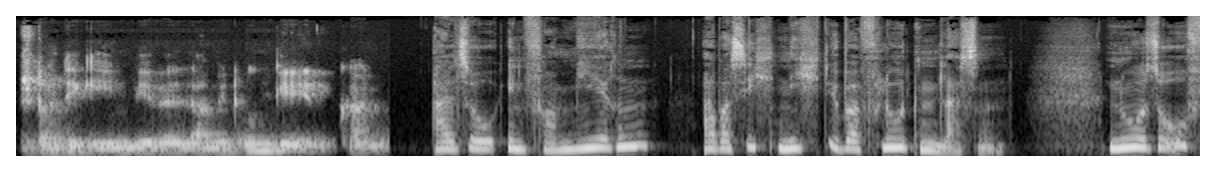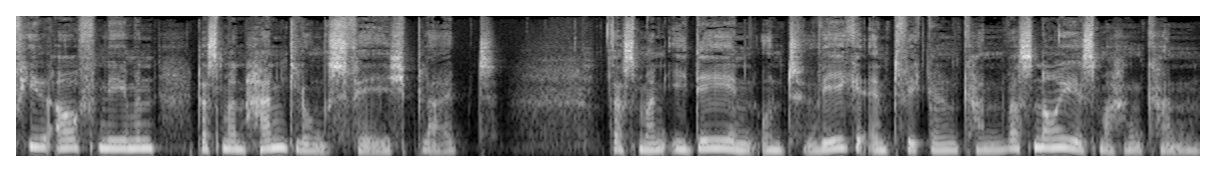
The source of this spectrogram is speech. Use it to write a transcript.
Strategien, wie wir damit umgehen können. Also informieren, aber sich nicht überfluten lassen. Nur so viel aufnehmen, dass man handlungsfähig bleibt, dass man Ideen und Wege entwickeln kann, was Neues machen kann.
